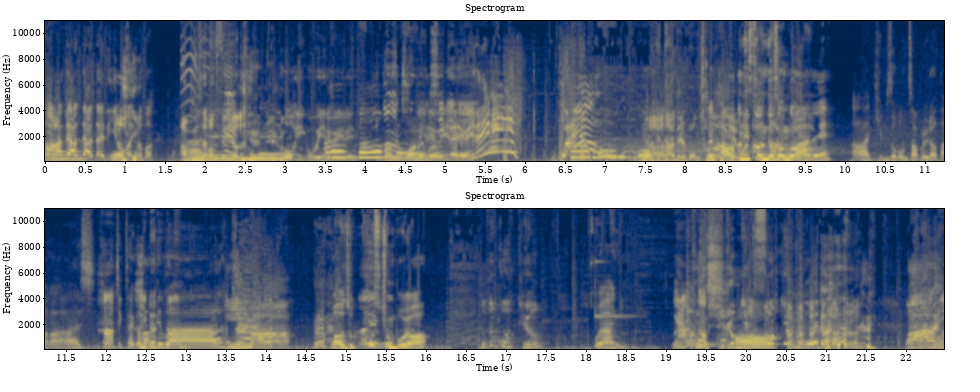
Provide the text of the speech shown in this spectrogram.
아, 안돼 안돼 안돼 일어나 일어나. 앞에서 막 쓸려가는데요. 어 이거 왜 이래 왜 이래. 너는 뭐왜 하는 이래 거야? 왜 이래 왜 이래. 어? 이렇게 다들 저 멍청하게 가만히 있었는데 왔다 갔다 하는 선거하네. 아 김소범 잡으려다가 아씨 하, 일찍 퇴근합니다. 거야. 와저 코스튬 뭐야? 무슨 코스튬? 고양이. 양. 그거 지금 어. 였어? 코스튬 뭐예요? 와 많이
